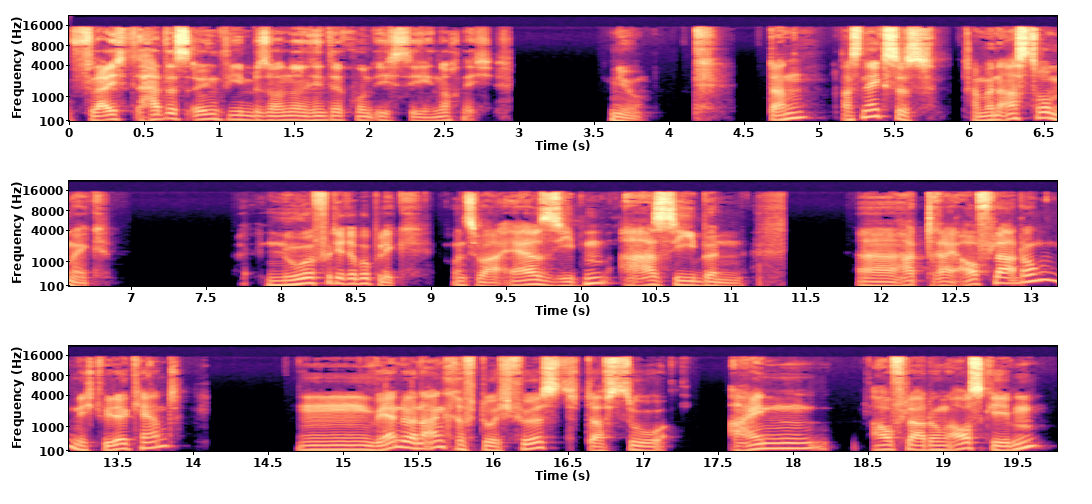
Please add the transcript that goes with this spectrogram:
vielleicht hat es irgendwie einen besonderen Hintergrund, ich sehe ihn noch nicht. Jo. Dann als nächstes haben wir einen Astromech. Nur für die Republik. Und zwar R7A7. Äh, hat drei Aufladungen, nicht wiederkehrend. Hm, während du einen Angriff durchführst, darfst du eine Aufladung ausgeben,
